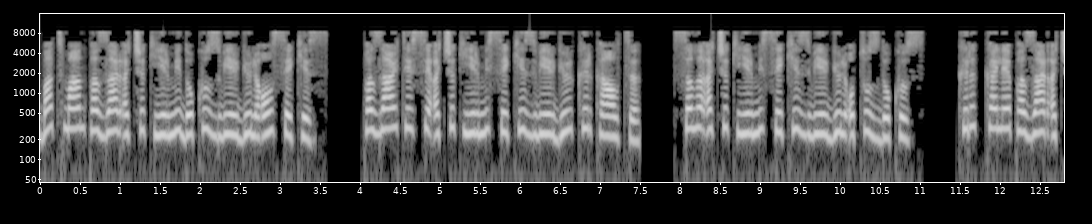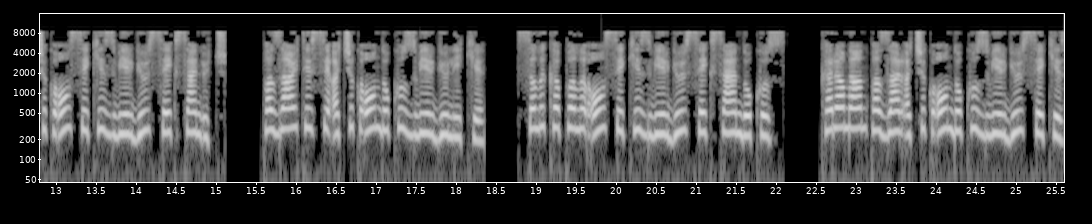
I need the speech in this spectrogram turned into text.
Batman Pazar açık 29,18. Pazartesi açık 28,46. Salı açık 28,39. Kırıkkale Pazar açık 18,83. Pazartesi açık 19,2. Salı kapalı 18,89. Karaman Pazar açık 19,8.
